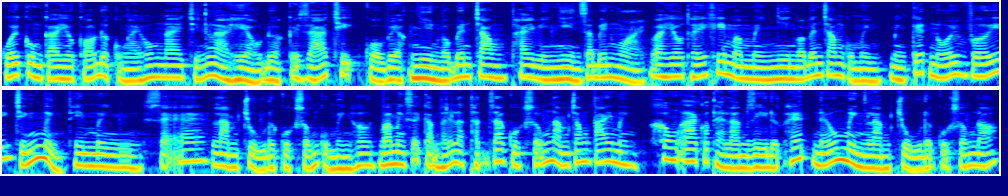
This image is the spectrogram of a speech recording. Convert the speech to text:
cuối cùng cái hiếu có được của ngày hôm nay chính là hiểu được cái giá trị của việc nhìn vào bên trong thay vì nhìn ra bên ngoài. Và hiếu thấy khi mà mình nhìn vào bên trong của mình mình kết nối với chính mình thì mình sẽ làm chủ được cuộc sống của mình hơn. Và mình sẽ cảm thấy là thật ra cuộc sống nằm trong tay mình. Không ai có thể làm gì được hết nếu mình làm chủ được cuộc sống đó.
